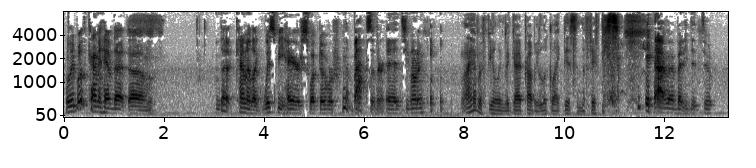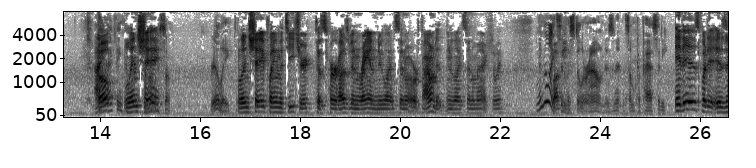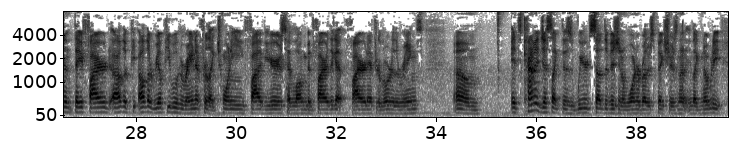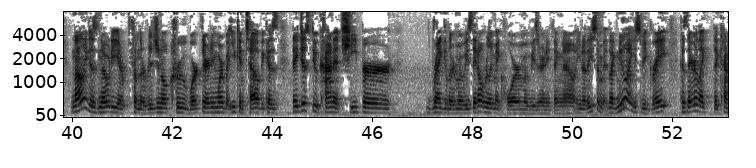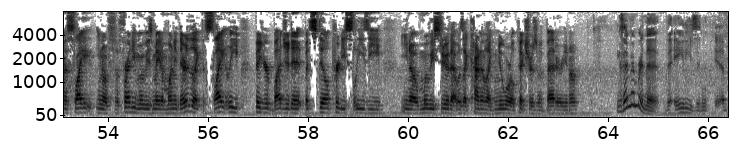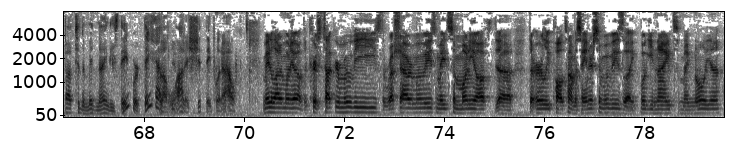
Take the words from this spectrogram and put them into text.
Well, they both kind of have that um, that kind of like wispy hair swept over from the backs of their heads. You know what I mean? I have a feeling the guy probably looked like this in the 50s. yeah, I bet he did too. I, Oh, I think Lin Shaye. some- Really? Lin Shaye playing the teacher because her husband ran New Line Cinema or founded New Line Cinema actually. New Line Fuck. Cinema's still around, isn't it, in some capacity? It is, but it isn't. They fired all the pe- all the real people who ran it for like twenty five years have long been fired. They got fired after Lord of the Rings. Um, it's kind of just like this weird subdivision of Warner Brothers Pictures. Not, like nobody, not only does nobody from the original crew work there anymore, but you can tell because they just do kind of cheaper regular movies. They don't really make horror movies or anything now. You know, they used to like New Line used to be great because they were like the kind of slight. You know, if the Freddy movies made them money, they're like the slightly bigger budgeted but still pretty sleazy. You know, movie studio that was like kind of like New World Pictures but better. You know. Because I remember in the the 80s and about to the mid 90s, they were they had a lot of shit they put out. Made a lot of money off the Chris Tucker movies, the Rush Hour movies. Made some money off uh, the early Paul Thomas Anderson movies like Boogie Nights, Magnolia.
